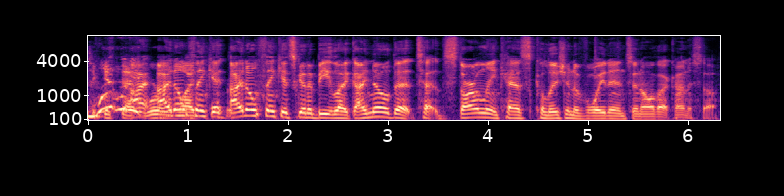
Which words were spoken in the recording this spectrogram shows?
to What get that I, I don't worldwide think it. I don't think it's going to be like. I know that te- Starlink has collision avoidance and all that kind of stuff.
